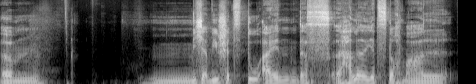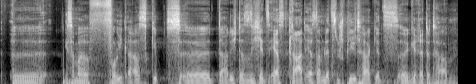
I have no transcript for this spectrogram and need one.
Ähm, Micha, wie schätzt du ein, dass äh, Halle jetzt nochmal, äh, ich sag mal, Vollgas gibt, äh, dadurch, dass sie sich jetzt erst gerade erst am letzten Spieltag jetzt äh, gerettet haben?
